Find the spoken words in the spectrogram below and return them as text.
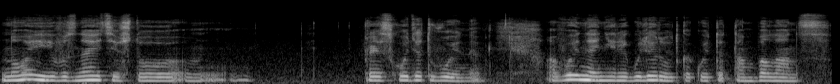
Но и вы знаете, что происходят войны. А войны, они регулируют какой-то там баланс,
